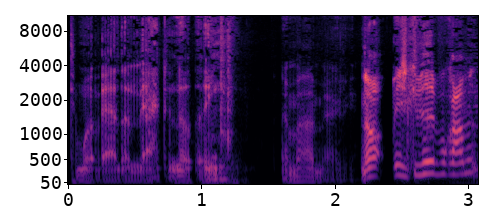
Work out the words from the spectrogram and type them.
det må være noget mærkeligt noget, ikke? Det er meget mærkeligt. Nå, vi skal videre i programmet.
